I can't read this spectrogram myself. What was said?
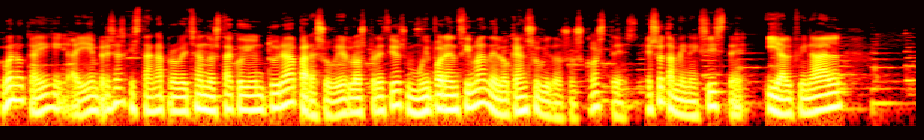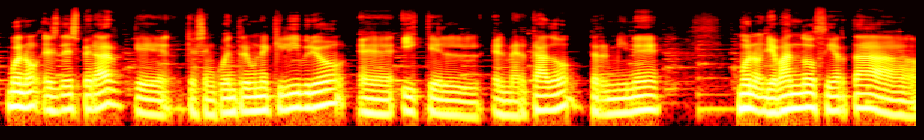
bueno, que hay, hay empresas que están aprovechando esta coyuntura para subir los precios muy por encima de lo que han subido sus costes. Eso también existe. Y al final, bueno, es de esperar que, que se encuentre un equilibrio eh, y que el, el mercado termine, bueno, llevando cierta,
